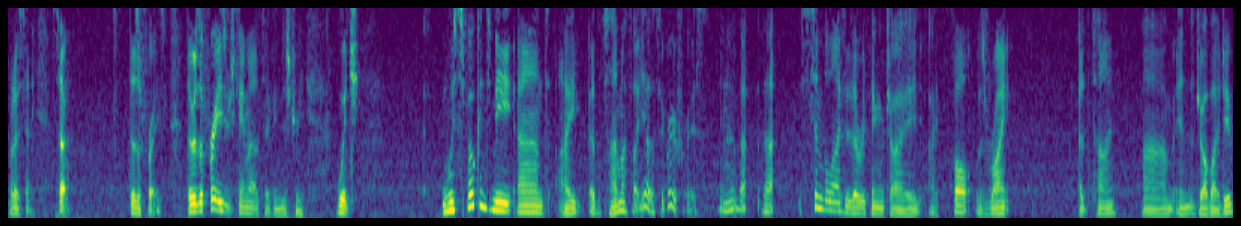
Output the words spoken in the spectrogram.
what I was saying. So, there's a phrase. There was a phrase which came out of the tech industry which was spoken to me, and I at the time I thought, yeah, that's a great phrase. You know that that symbolizes everything which I I thought was right at the time um, in the job I do,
